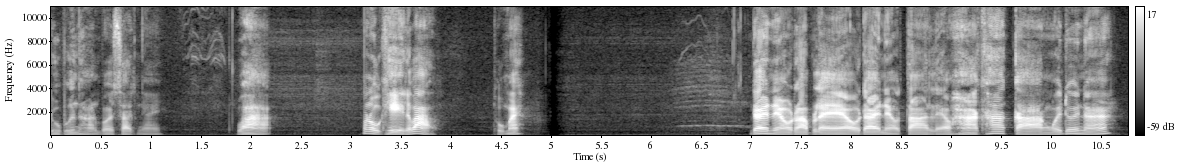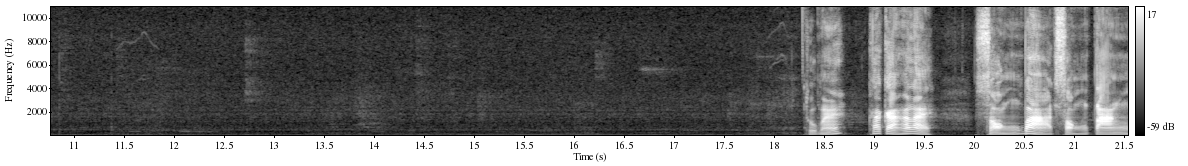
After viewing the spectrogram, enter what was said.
ดูพื้นฐานบริษัทไง ว่ามันโอเคหรือเปล่า ถูกไหม ได้แนวรับแล้วได้แนวต้านแล้วหาค่ากลางไว้ด้วยนะ ถูกไหมค่ากลางเท่าไหร่สองบาทสองตังค์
